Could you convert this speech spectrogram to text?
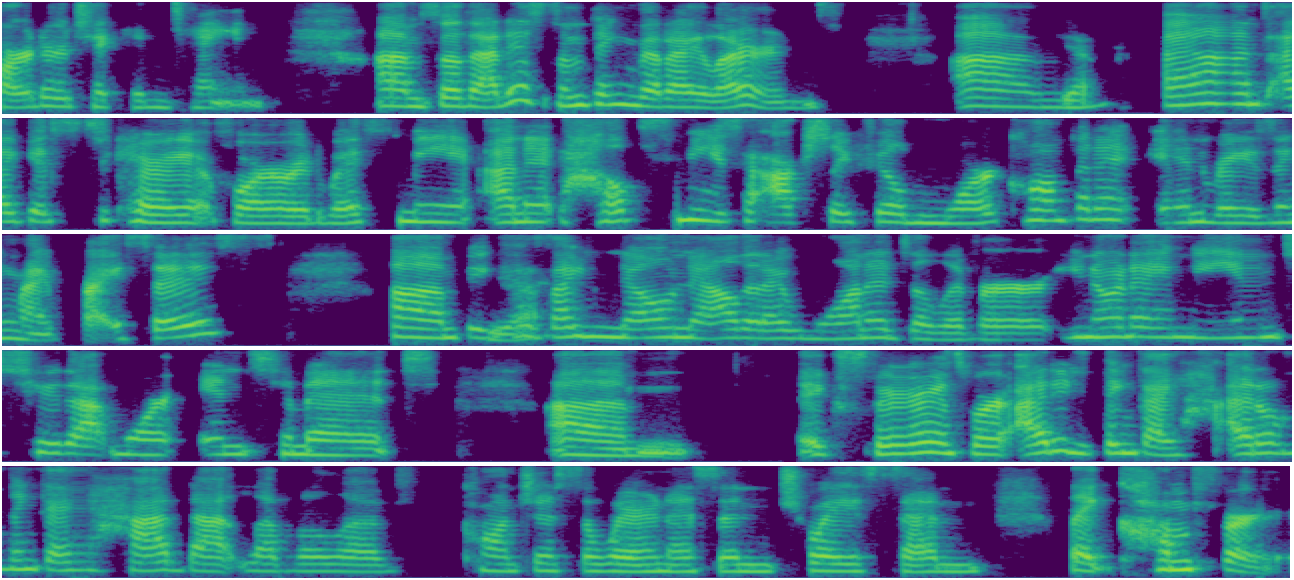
harder to contain um so that is something that i learned um, yeah. And I get to carry it forward with me. And it helps me to actually feel more confident in raising my prices um, because yeah. I know now that I want to deliver, you know what I mean, to that more intimate um, experience where I didn't think I, I don't think I had that level of conscious awareness and choice and like comfort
